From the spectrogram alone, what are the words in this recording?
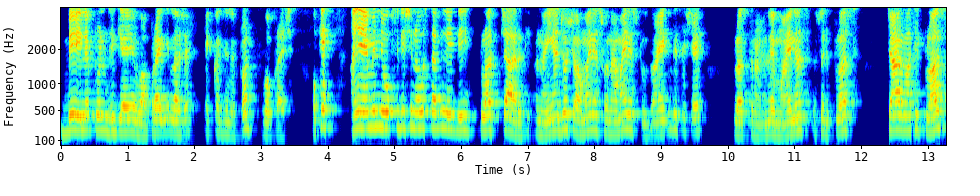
બે ઇલેક્ટ્રોન જગ્યાએ વપરાય કેટલા છે. એક જ ઇલેક્ટ્રોન વપરાય છે. ઓકે? અહીંયા એમએનની ઓક્સિડેશન અવસ્થા કેટલી હતી? પ્લસ ચાર હતી. અને અહીંયા જોશો, આ માઇનસ વન આ માઇનસ ટુ તો અહીંયા કેટલી થશે? પ્લસ ત્રણ. એટલે માઇનસ સોરી પ્લસ ચારમાંથી પ્લસ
